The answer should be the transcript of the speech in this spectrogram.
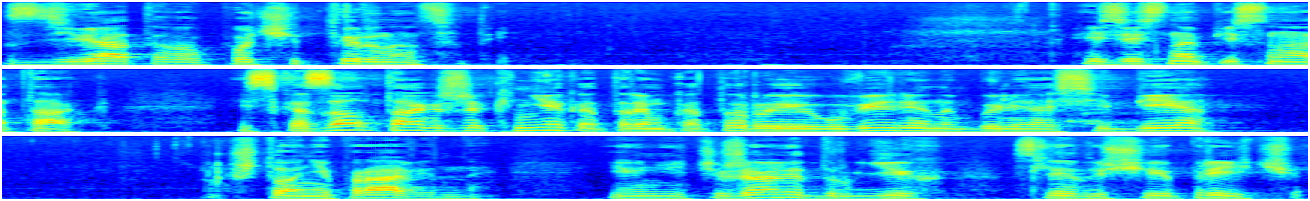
с 9 по 14. И здесь написано так. «И сказал также к некоторым, которые уверены были о себе, что они праведны, и уничижали других следующую притчу.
